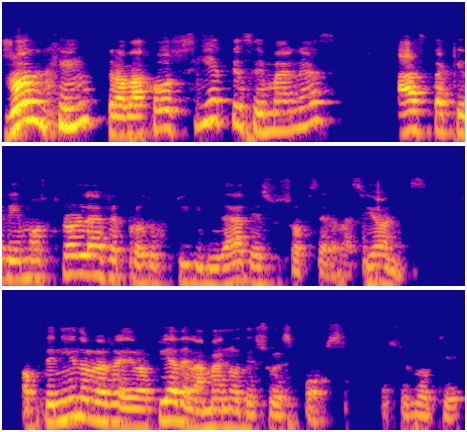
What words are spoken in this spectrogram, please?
Röntgen trabajó siete semanas hasta que demostró la reproductibilidad de sus observaciones obteniendo la radiografía de la mano de su esposa. Eso es lo que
